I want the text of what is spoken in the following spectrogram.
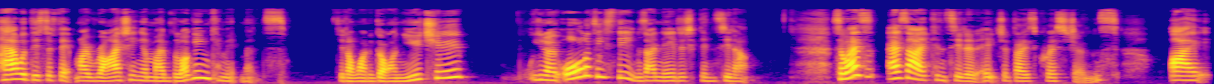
How would this affect my writing and my blogging commitments? Did I want to go on YouTube? You know, all of these things I needed to consider. So as as I considered each of those questions, I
